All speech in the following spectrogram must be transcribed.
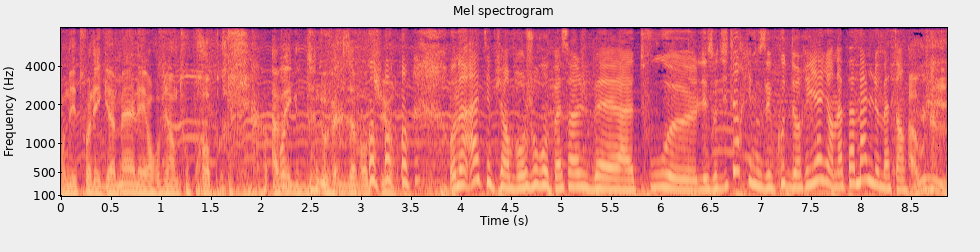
on nettoie les gamelles et on revient tout propre avec de nouvelles aventures. On a hâte et puis un bonjour au passage ben, à tous euh, les auditeurs qui nous écoutent de Ria. Il y en a pas mal le matin. Ah oui,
